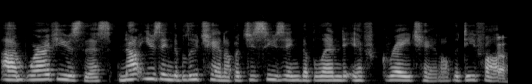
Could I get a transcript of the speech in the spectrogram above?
um, where I've used this, not using the blue channel, but just using the blend if gray channel, the default? Yeah.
